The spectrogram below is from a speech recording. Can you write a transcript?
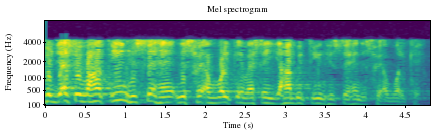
फिर जैसे वहाँ तीन हिस्से हैं निसफ अव्वल के, वैसे ही यहाँ भी तीन हिस्से हैं निसफ अव्वल के।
